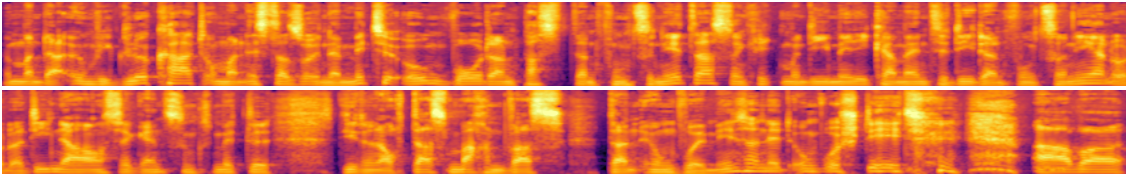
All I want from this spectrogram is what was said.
wenn man da irgendwie Glück hat und man ist da so in der Mitte irgendwo, dann passt, dann funktioniert das, dann kriegt man die Medikamente, die dann funktionieren oder die Nahrungsergänzungsmittel, die dann auch das machen, was dann irgendwo im Internet irgendwo steht. Aber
